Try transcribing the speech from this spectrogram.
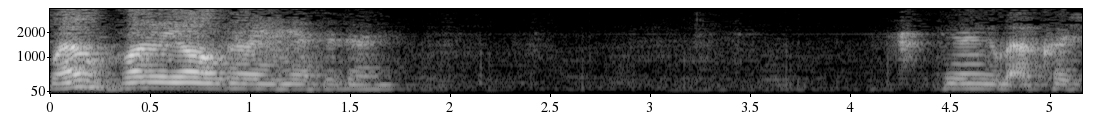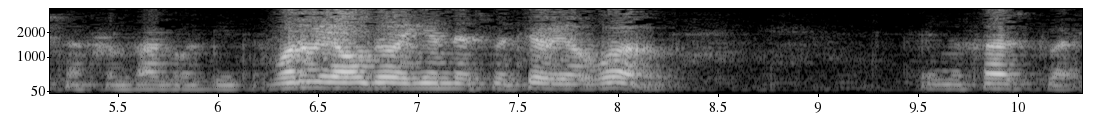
Well, what are we all doing here today? Hearing about Krishna from Bhagavad Gita. What are we all doing in this material world? In the first place.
